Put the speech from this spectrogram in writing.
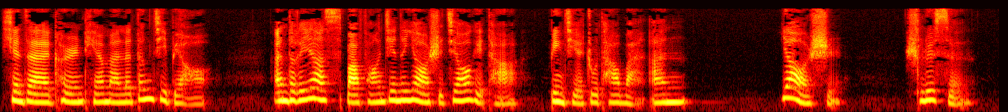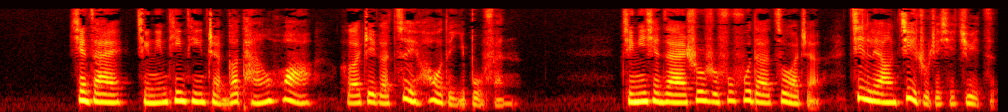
现在客人填完了登记表， 安德烈亚斯把房间的钥匙交给他，并且祝他晚安。钥匙，Schlüssel。现在，请您听听整个谈话和这个最后的一部分。请您现在舒舒服服的坐着，尽量记住这些句子。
